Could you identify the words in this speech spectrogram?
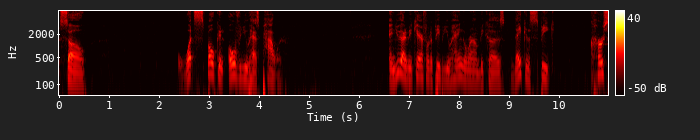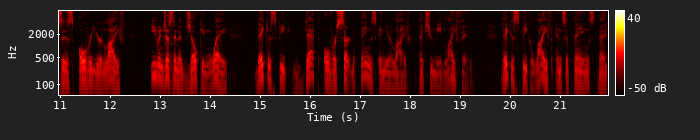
So, what's spoken over you has power. And you got to be careful the people you hang around because they can speak curses over your life, even just in a joking way. They can speak death over certain things in your life that you need life in. They can speak life into things that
